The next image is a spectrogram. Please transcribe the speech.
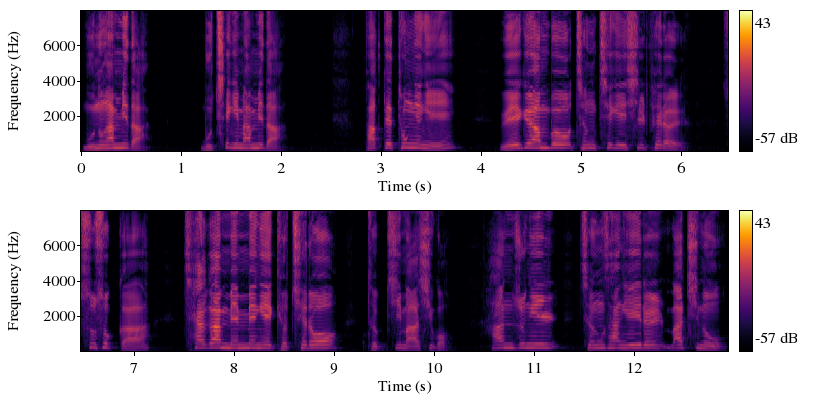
무능합니다. 무책임합니다. 박 대통령이 외교안보 정책의 실패를 수습과 차관 몇 명의 교체로 덮지 마시고 한중일 정상회의를 마친 후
